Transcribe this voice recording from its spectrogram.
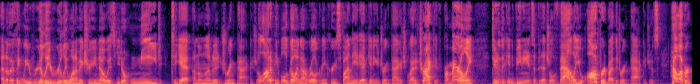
Another thing we really, really want to make sure you know is you don't need to get an unlimited drink package. A lot of people going on a Royal Caribbean cruise find the idea of getting a drink package quite attractive, primarily due to the convenience and potential value offered by the drink packages. However,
